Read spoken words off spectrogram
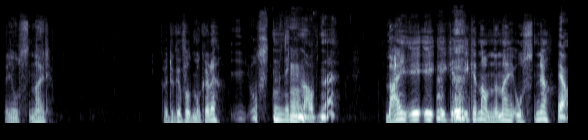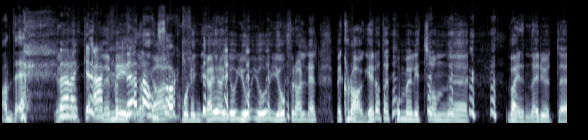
Den osten her. Har du ikke fått med dere det? Osten, ikke navnet. Nei, ikke, ikke navnet, nei. Osten, ja. Ja, det Det er ikke- Ja, jeg- det er en annen sak. Ja, ja, jo, jo, jo, jo, for all del. Beklager at jeg kom med litt sånn uh, verden der ute.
